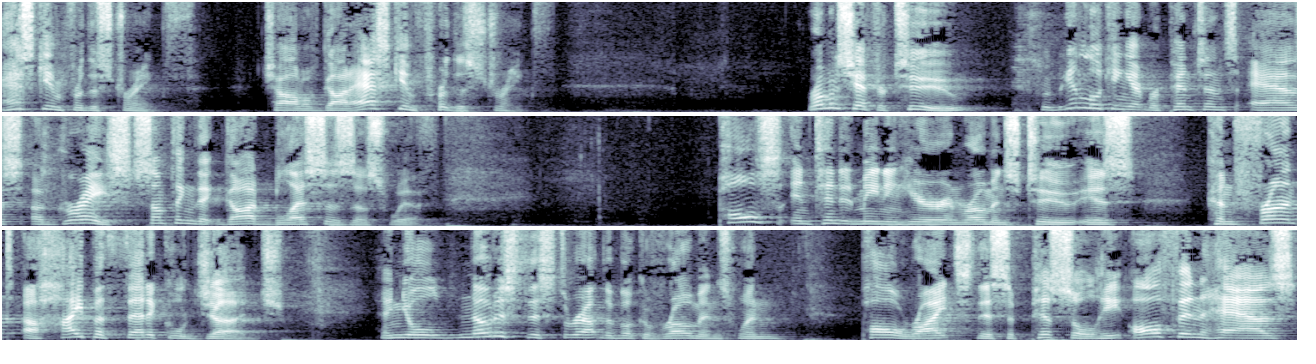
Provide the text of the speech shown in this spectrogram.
Ask Him for the strength. Child of God, ask Him for the strength. Romans chapter 2 so we begin looking at repentance as a grace, something that God blesses us with. Paul's intended meaning here in Romans 2 is confront a hypothetical judge. And you'll notice this throughout the book of Romans when Paul writes this epistle, he often has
